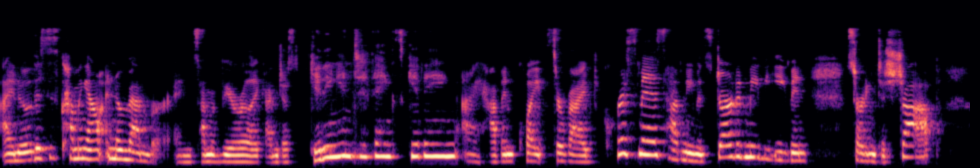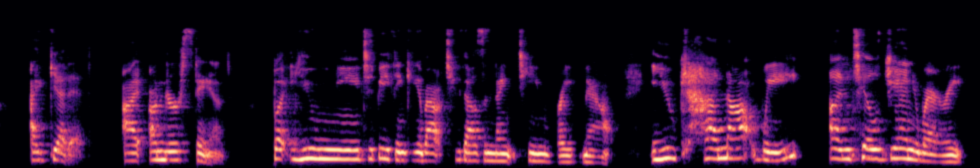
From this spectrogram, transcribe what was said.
I know this is coming out in November, and some of you are like, I'm just getting into Thanksgiving. I haven't quite survived Christmas, haven't even started, maybe even starting to shop. I get it. I understand but you need to be thinking about 2019 right now. You cannot wait until January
